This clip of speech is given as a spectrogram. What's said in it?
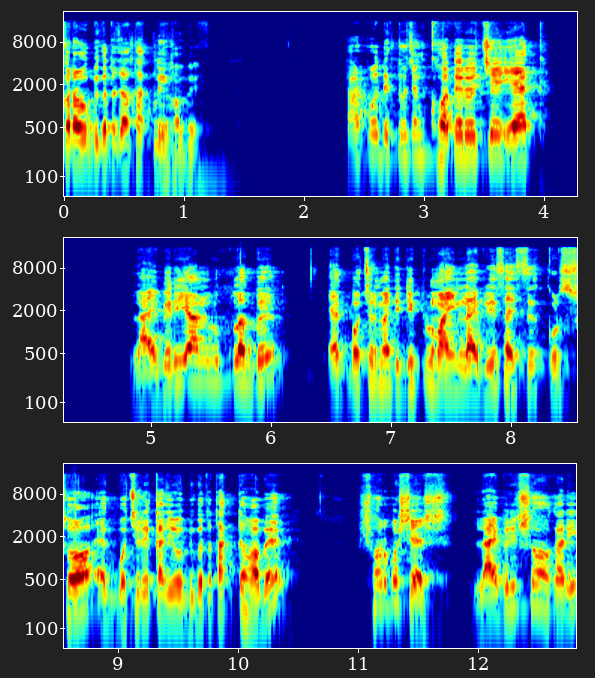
করার অভিজ্ঞতা যা থাকলেই হবে। তারপর দেখতে পাচ্ছেন খতে রয়েছে এক লাইব্রেরিয়ান লুক লাগবে। এক বছর মেয়াদি ডিপ্লোমা ইন লাইব্রেরি সায়েন্সের কোর্স সহ এক বছরের কাজের অভিজ্ঞতা থাকতে হবে। সর্বশেষ লাইব্রেরি সহকারী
